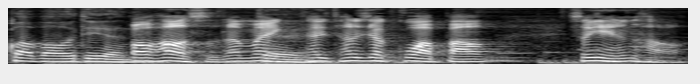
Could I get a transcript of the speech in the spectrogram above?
挂包店，包 house，那卖他他就叫挂包，生意很好。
